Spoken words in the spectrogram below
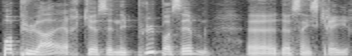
populaire que ce n'est plus possible de s'inscrire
